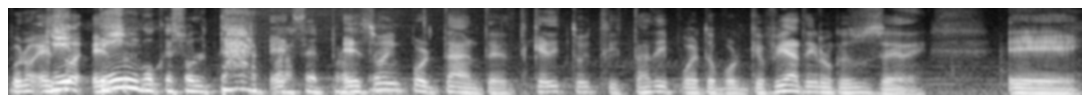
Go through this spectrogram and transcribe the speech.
bueno, ¿Qué eso, eso- tengo que soltar para Eh, ser próspero? Eso es importante, que estoy- si estás dispuesto, porque fíjate lo que sucede. Eh,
